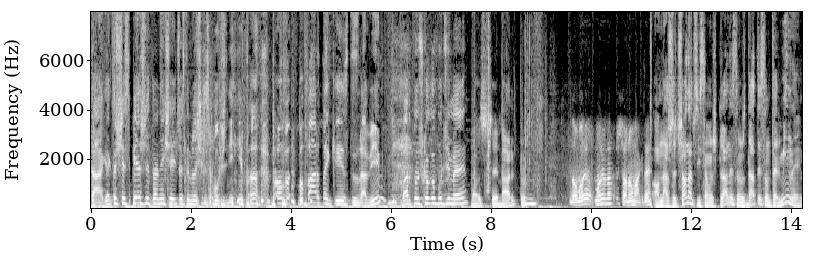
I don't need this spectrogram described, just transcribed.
Tak, jak ktoś się spieszy, to niech się liczy z tym, że się spóźni, bo, bo, bo Bartek jest z nami. Bartuś, kogo budzimy? Proszę, Bartuś. No moją, moją narzeczoną Magdę. O, narzeczona, czyli są już plany, są już daty, są terminy.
